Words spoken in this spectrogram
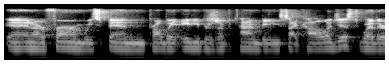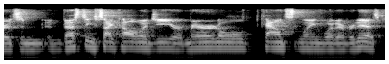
in our firm, we spend probably 80% of the time being psychologists, whether it's in investing psychology or marital counseling, whatever it is.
